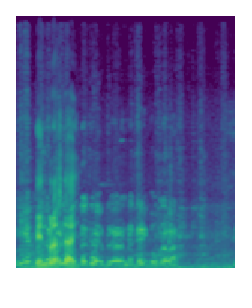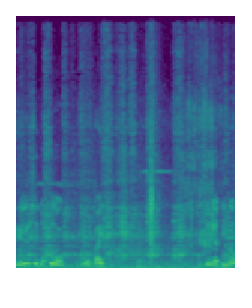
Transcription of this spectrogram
Yan, Pinbrush, dagay, day. Dagay, dagay, cobra ba? Dili siya gusto utay. Gusto niya.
